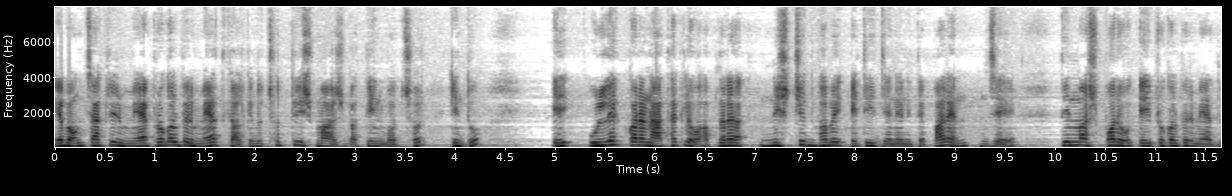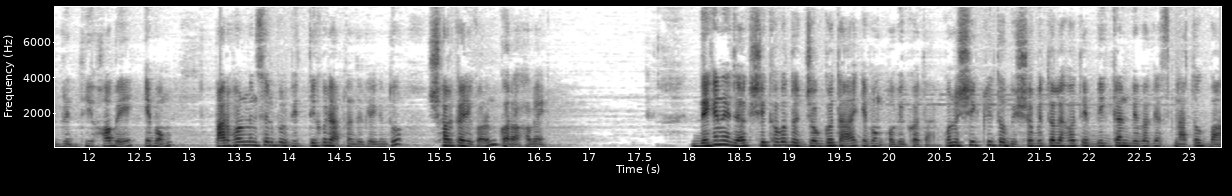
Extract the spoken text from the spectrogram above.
এবং চাকরির মেয়া, প্রকল্পের মেয়াদকাল কিন্তু ছত্রিশ মাস বা তিন বছর। কিন্তু এই উল্লেখ করা না থাকলেও আপনারা নিশ্চিতভাবে এটি জেনে নিতে পারেন যে তিন মাস পরেও এই প্রকল্পের মেয়াদ বৃদ্ধি হবে এবং পারফরমেন্সের উপর ভিত্তি করে আপনাদেরকে কিন্তু সরকারিকরণ করা হবে। দেখে নেওয়া যাক শিক্ষাগত যোগ্যতা এবং অভিজ্ঞতা। কোনো স্বীকৃত বিশ্ববিদ্যালয় হতে বিজ্ঞান বিভাগের স্নাতক বা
